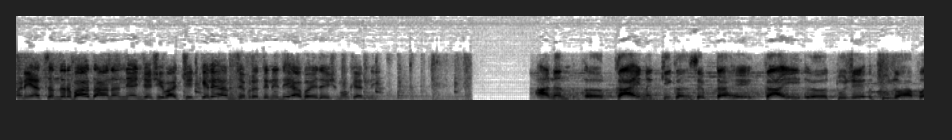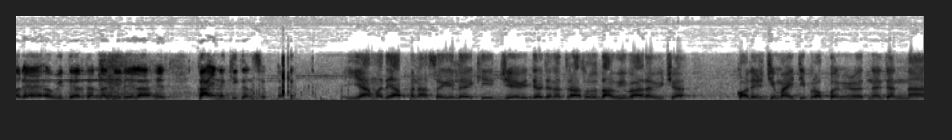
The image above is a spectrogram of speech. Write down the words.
आणि याच संदर्भात आनंद यांच्याशी बातचीत केली आमचे प्रतिनिधी अभय देशमुख यांनी. आनंद काय नक्की कन्सेप्ट आहे? काय तुझे तुझा हा पर्याय विद्यार्थ्यांना दिलेला आहे? काय नक्की कन्सेप्ट आहे? यामध्ये आपण असं केलं आहे की जे विद्यार्थ्यांना त्रास होतो दहावी बारावीच्या कॉलेजची माहिती प्रॉपर मिळत नाही त्यांना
